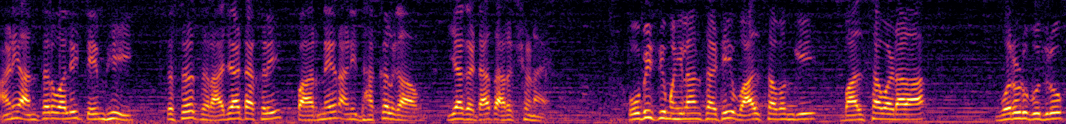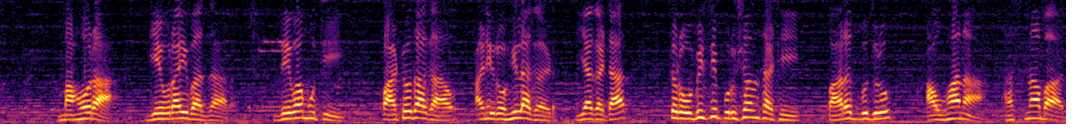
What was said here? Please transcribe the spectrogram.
आणि आंतरवाली टेंभी तसंच राजा टाकळी पारनेर आणि धाकलगाव या गटात आरक्षण आहे. ओबीसी महिलांसाठी वालसावंगी बालसा वडाळा वरुड बुद्रुक माहोरा गेवराई बाजार देवामुती पाटोदा गाव आणि रोहिलागड या गटात तर ओबीसी पुरुषांसाठी पारद बुद्रुक आव्हाना हसनाबाद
